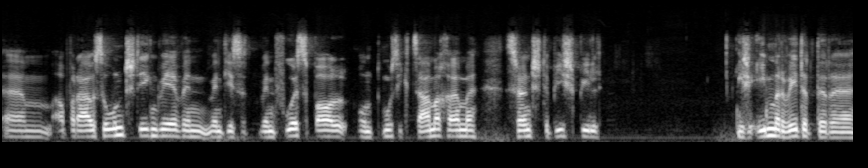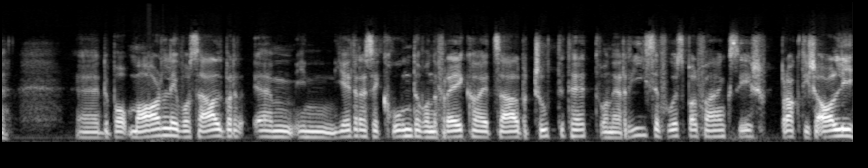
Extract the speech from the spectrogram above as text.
ähm, aber auch sonst irgendwie, wenn, wenn, diese, wenn Fußball und Musik zusammenkommen. Das schönste Beispiel ist immer wieder der, äh, äh, der Bob Marley, der selber ähm, in jeder Sekunde, wo er frei hatte, selber geshootet hat, wo ein riesen Fußballfan war. Praktisch alle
